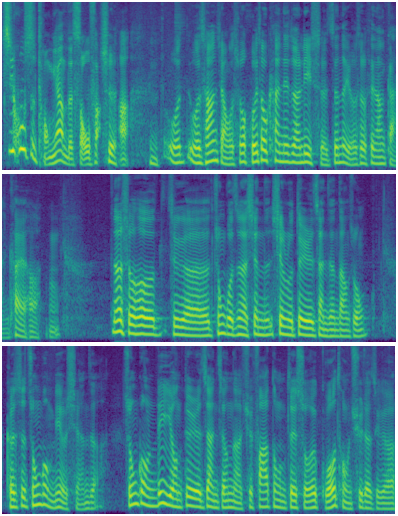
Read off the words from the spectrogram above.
几乎是同样的手法。是啊，嗯，我我常常讲，我说回头看那段历史，真的有时候非常感慨哈。嗯，那时候这个中国正在陷陷入对日战争当中，可是中共没有闲着。中共利用对日战争呢，去发动对所谓国统区的这个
